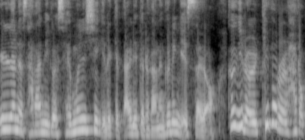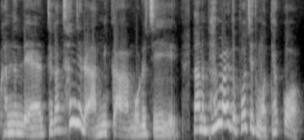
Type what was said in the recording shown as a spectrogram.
1년에 사람이 그 세 번씩 이렇게 딸리 들어가는 그런 게 있어요. 거기를 기도를 하러 갔는데 제가 천지를 압니까? 모르지. 나는 팻말도 보지도 못했고.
